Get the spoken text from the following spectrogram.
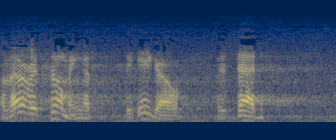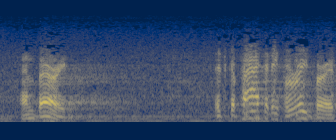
of ever assuming that the ego is dead and buried. Its capacity for rebirth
